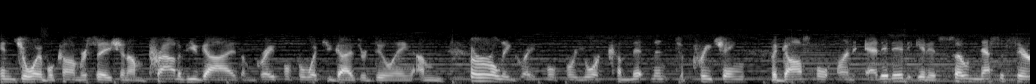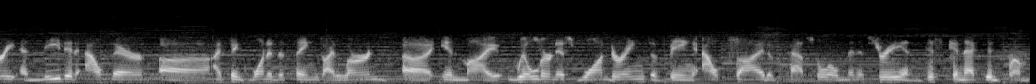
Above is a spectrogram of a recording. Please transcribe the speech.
enjoyable conversation. I'm proud of you guys. I'm grateful for what you guys are doing. I'm thoroughly grateful for your commitment to preaching the gospel unedited. It is so necessary and needed out there. Uh, I think one of the things I learned uh, in my wilderness wanderings of being outside of pastoral ministry and disconnected from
